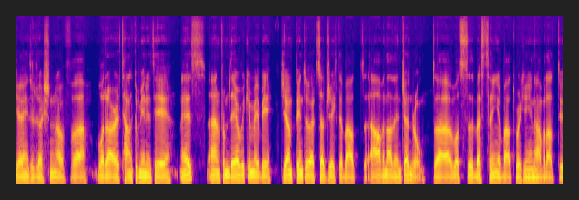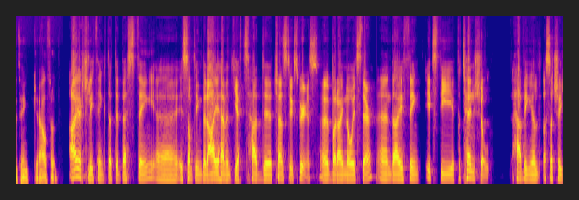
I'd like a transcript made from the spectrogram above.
uh, introduction of uh, what our talent community is. And from there we can maybe jump into a subject about avanade in general. So what's the best thing about working in avanade do you think alfred I actually think that the best thing uh, is something that I haven't yet had the chance to experience, uh, but I know it's there. And I think it's the potential having a, a, such a,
